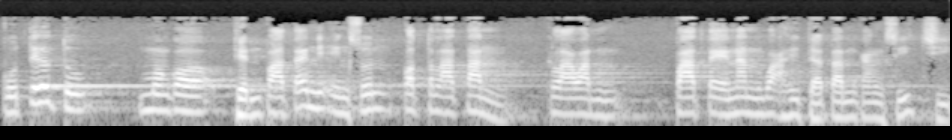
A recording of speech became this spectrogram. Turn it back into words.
Kutil tu mongko den pateni ingsun kotlatan kelawan patenan wahidatan kang siji.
